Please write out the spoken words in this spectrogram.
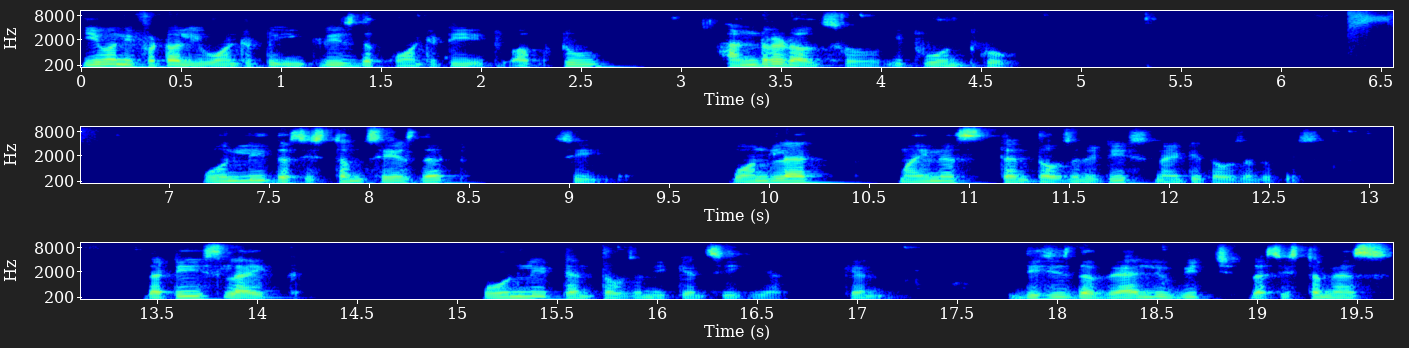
Even if at all you wanted to increase the quantity up to 100 also, it won't go. Only the system says that, see, 1 lakh minus 10,000, it is 90,000 rupees. That is like only 10,000 you can see here. Can This is the value which the system has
